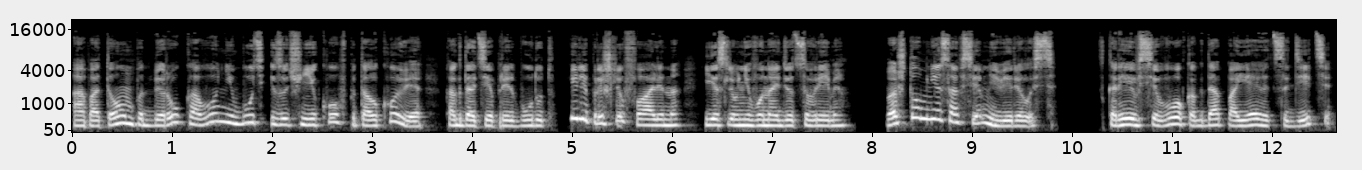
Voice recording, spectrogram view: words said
а потом подберу кого-нибудь из учеников потолковее, когда те прибудут, или пришлю Фалина, если у него найдется время. Во что мне совсем не верилось. Скорее всего, когда появятся дети,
